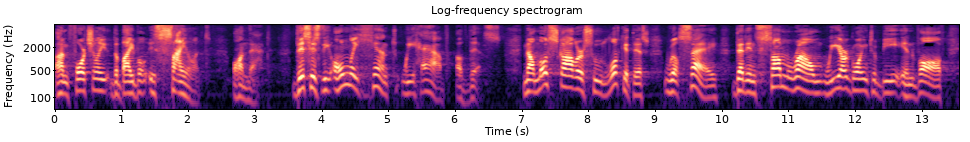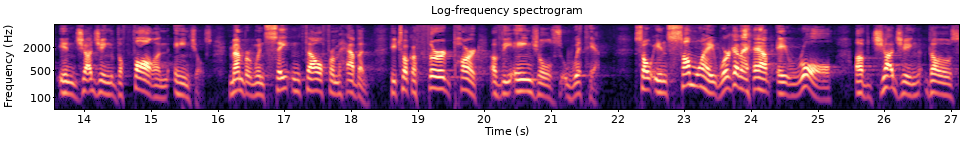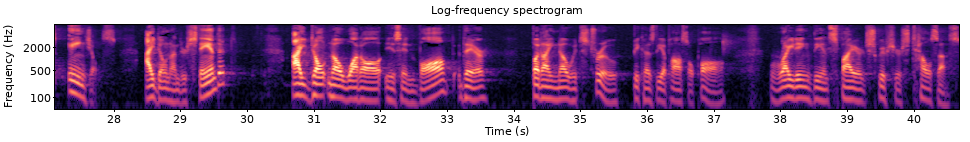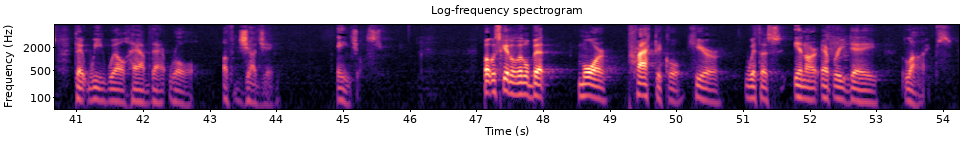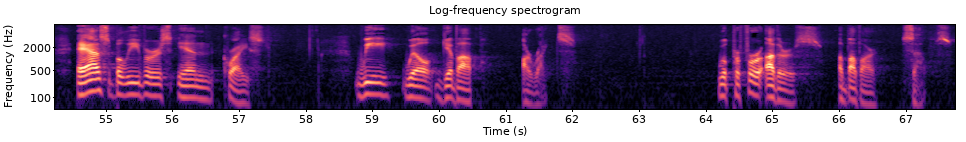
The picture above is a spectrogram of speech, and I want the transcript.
Unfortunately, the Bible is silent on that. This is the only hint we have of this. Now, most scholars who look at this will say that in some realm we are going to be involved in judging the fallen angels. Remember, when Satan fell from heaven, he took a third part of the angels with him. So, in some way, we're going to have a role of judging those angels. I don't understand it. I don't know what all is involved there, but I know it's true because the Apostle Paul, writing the inspired scriptures, tells us that we will have that role of judging angels. But let's get a little bit more practical here with us in our everyday lives. As believers in Christ, we will give up our rights. We'll prefer others above ourselves.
